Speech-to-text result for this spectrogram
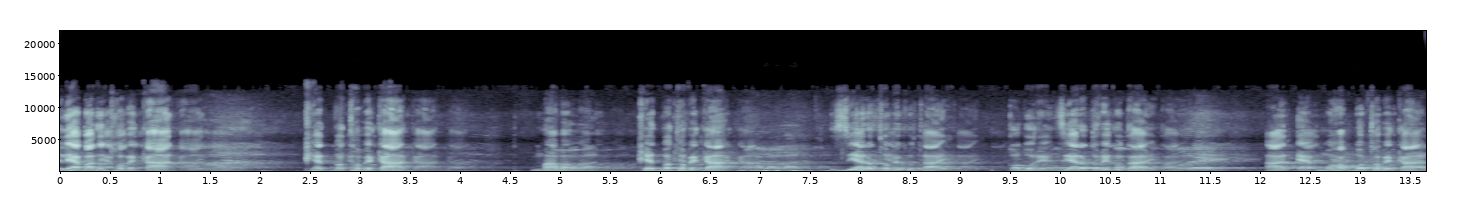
তাহলে আবাদত হবে কার? খেদমত হবে কার? মা বাবা খেদমত হবে কার? জিয়ারত হবে কোথায়? কবরে। জিয়ারত হবে কোথায়? আর মোহব্বত হবে কার?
